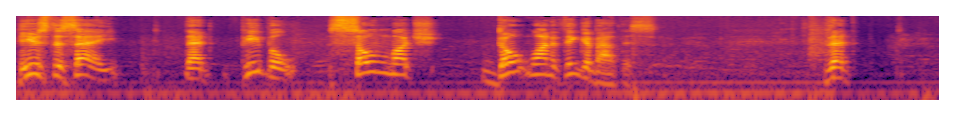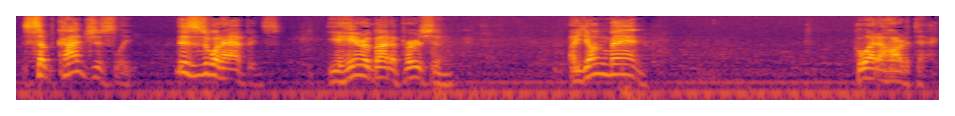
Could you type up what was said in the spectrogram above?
he used to say that people so much don't want to think about this that subconsciously, this is what happens. You hear about a person, a young man, who had a heart attack,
